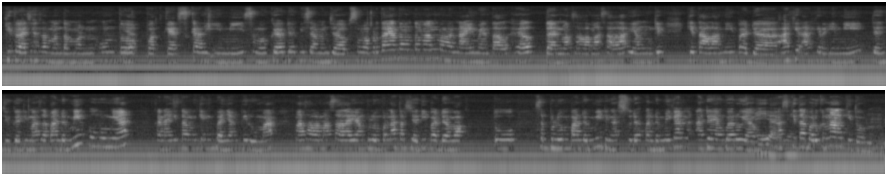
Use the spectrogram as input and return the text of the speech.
gitu aja teman-teman untuk Ya. podcast kali ini. Semoga udah bisa menjawab semua pertanyaan teman-teman mengenai mental health dan masalah-masalah yang mungkin kita alami pada akhir-akhir ini dan juga di masa pandemi umumnya karena kita mungkin banyak di rumah. Masalah-masalah yang belum pernah terjadi pada waktu sebelum pandemi dengan sudah pandemi kan ada yang baru ya. Iya, Mas iya. kita baru kenal gitu. Mm-mm.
